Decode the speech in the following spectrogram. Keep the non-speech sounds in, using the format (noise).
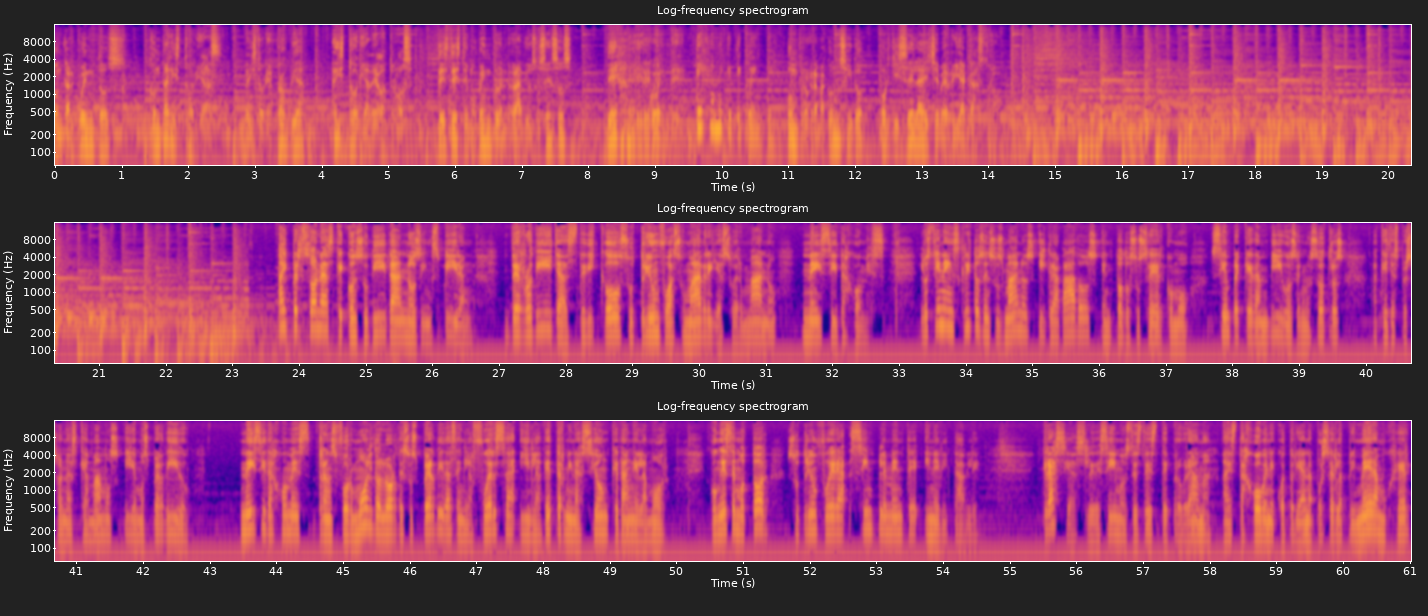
Contar cuentos, contar historias, la historia propia, la historia de otros. Desde este momento en Radio Sucesos, Déjame que te cuente. Déjame que te cuente. Un programa conducido por Gisela Echeverría Castro. Hay personas que con su vida nos inspiran. De rodillas dedicó su triunfo a su madre y a su hermano, Neisida Gómez. Los tiene inscritos en sus manos y grabados en todo su ser, como siempre quedan vivos en nosotros aquellas personas que amamos y hemos perdido. Neisida Gómez transformó el dolor de sus pérdidas en la fuerza y la determinación que dan el amor. Con ese motor, su triunfo era simplemente inevitable. Gracias, le decimos desde este programa, a esta joven ecuatoriana por ser la primera mujer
